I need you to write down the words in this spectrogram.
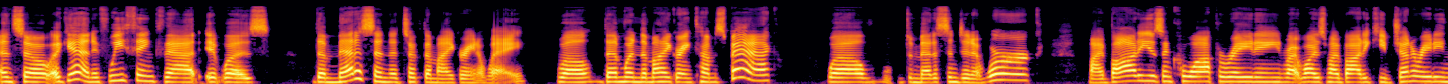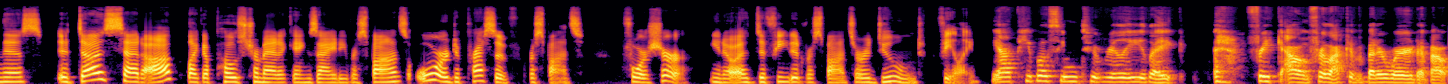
And so again, if we think that it was the medicine that took the migraine away, well, then when the migraine comes back, well, the medicine didn't work. My body isn't cooperating, right? Why does my body keep generating this? It does set up like a post traumatic anxiety response or depressive response for sure you know, a defeated response or a doomed feeling. Yeah, people seem to really like freak out, for lack of a better word, about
